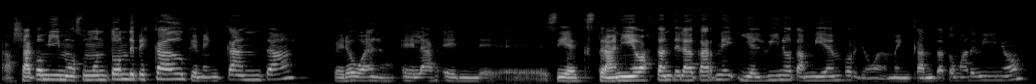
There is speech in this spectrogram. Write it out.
Allá comimos un montón de pescado que me encanta, pero bueno, el, eh, sí, extrañé bastante la carne y el vino también, porque bueno, me encanta tomar vino.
